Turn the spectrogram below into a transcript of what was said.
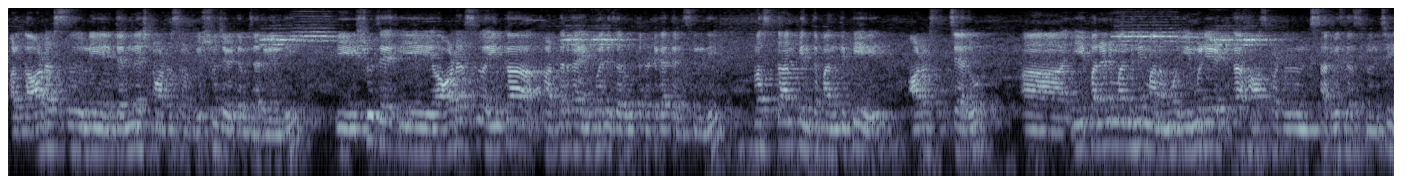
వాళ్ళకి ఆర్డర్స్ని టెర్మినేషన్ ఆర్డర్స్ ఇష్యూ చేయడం జరిగింది. ఈ ఇష్యూ చే ఈ ఆర్డర్స్లో ఇంకా ఫర్దర్గా ఎంక్వైరీ జరుగుతున్నట్టుగా తెలిసింది. ప్రస్తుతానికి ఇంతమందికి ఆర్డర్స్ ఇచ్చారు. ఈ పన్నెండు మందిని మనము ఇమీడియట్గా హాస్పిటల్ నుంచి సర్వీసెస్ నుంచి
